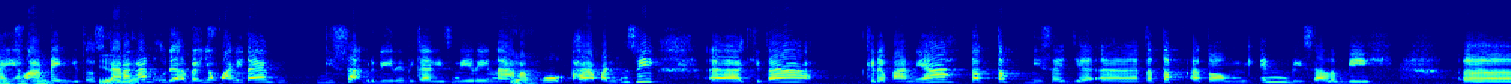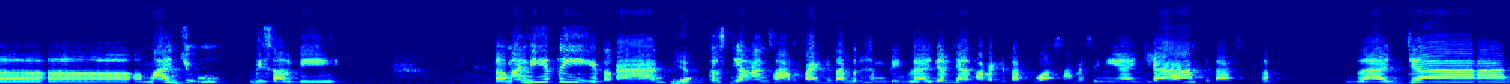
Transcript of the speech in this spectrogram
Mhm, yang mhm. lain gitu. Iya, Sekarang iya. kan udah banyak wanita yang bisa berdiri di kaki sendiri. Nah, Iya. aku harapanku sih eh, kita ke depannya tetap bisa ja- eh, tetap atau mungkin bisa lebih eh maju, bisa lebih eh, mandiri gitu kan. Iya. Terus jangan sampai kita berhenti belajar, jangan sampai kita puas sampai sini aja. Kita harus tetap belajar,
